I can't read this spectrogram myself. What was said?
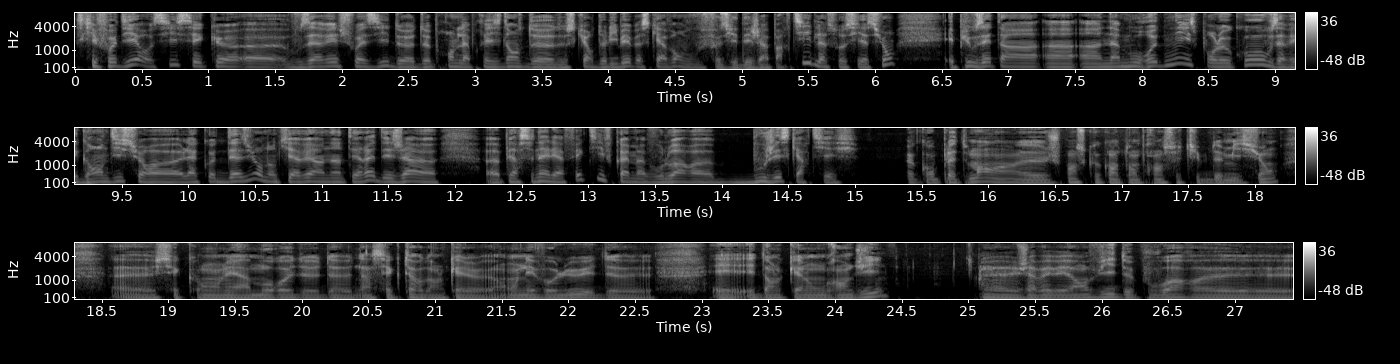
Ce qu'il faut dire aussi, c'est que vous avez choisi de, prendre la présidence de, de de Libé parce qu'avant vous faisiez déjà partie de l'association, et puis vous êtes un, un, amoureux de Nice pour le coup. Vous avez grandi sur la Côte d'Azur, donc il y avait un intérêt déjà personnel et affectif quand même à vouloir bouger ce quartier euh, Complètement. Hein. Euh, je pense que quand on prend ce type de mission, euh, c'est qu'on est amoureux d'un secteur dans lequel on évolue et, de, et dans lequel on grandit. Euh, j'avais envie de pouvoir euh,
